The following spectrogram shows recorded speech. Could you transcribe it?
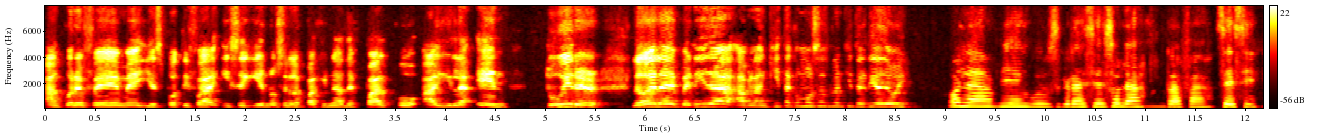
Anchor FM y Spotify y seguirnos en la página de Palco Águila en Twitter. Le doy la bienvenida a Blanquita. ¿Cómo estás, Blanquita, el día de hoy? Hola, bien, Gus, gracias. Hola, Rafa, Ceci.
